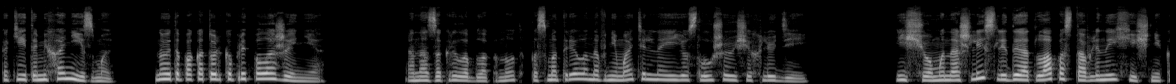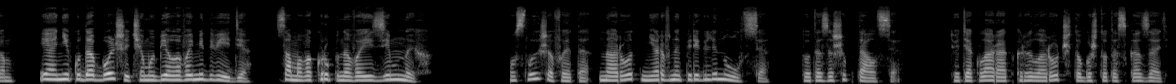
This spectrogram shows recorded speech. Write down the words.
какие-то механизмы, но это пока только предположение. Она закрыла блокнот, посмотрела на внимательно ее слушающих людей. Еще мы нашли следы от лап, оставленные хищником, и они куда больше, чем у белого медведя, самого крупного из земных. Услышав это, народ нервно переглянулся, кто-то зашептался. Тетя Клара открыла рот, чтобы что-то сказать,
